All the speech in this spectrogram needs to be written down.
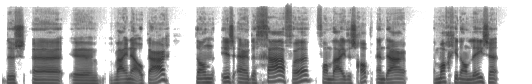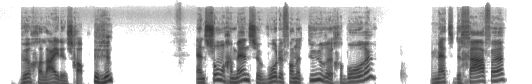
Dus wij naar elkaar dan is er de gave van leiderschap. En daar mag je dan lezen begeleiderschap. Uh -huh. En sommige mensen worden van nature geboren met de gave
